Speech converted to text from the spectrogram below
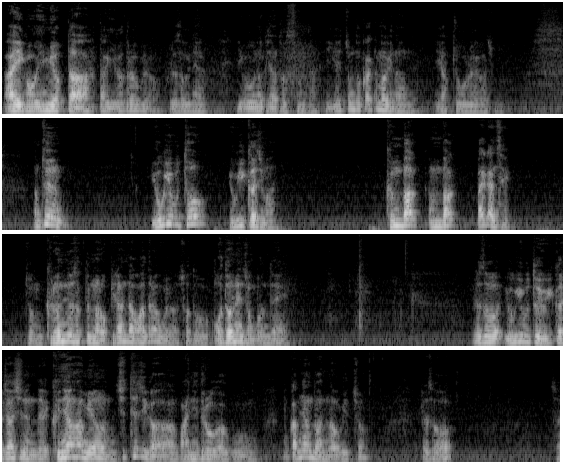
아이고 의미 없다. 딱 이거더라고요. 그래서 그냥 이 부분은 그냥 뒀습니다. 이게 좀 더 깔끔하게 나왔네 이 앞쪽으로 해가지고. 아무튼 여기부터 여기까지만. 금박 은박 빨간색 좀 그런 녀석들만 어필한다고 하더라고요. 저도 얻어낸 정보인데. 그래서 여기부터 여기까지 하시는데 그냥 하면 시트지가 많이 들어가고 뭐 깜냥도 안 나오겠죠? 그래서 자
